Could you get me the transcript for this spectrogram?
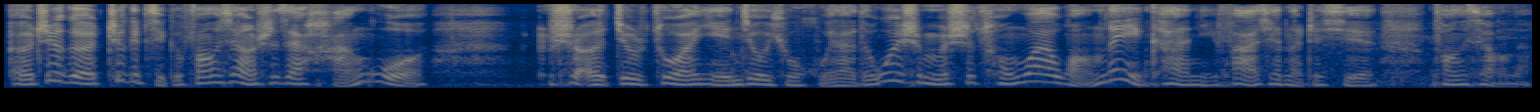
呃，这个这个几个方向是在韩国是呃，就是做完研究以后回来的，为什么是从外往内看，你发现了这些方向呢？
